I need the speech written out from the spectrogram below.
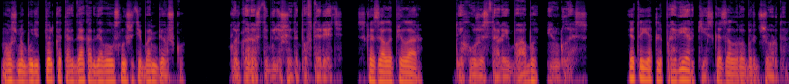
можно будет только тогда, когда вы услышите бомбежку. «Сколько раз ты будешь это повторять?» — сказала Пилар. «Ты хуже старой бабы, Инглес». «Это я для проверки», — сказал Роберт Джордан.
